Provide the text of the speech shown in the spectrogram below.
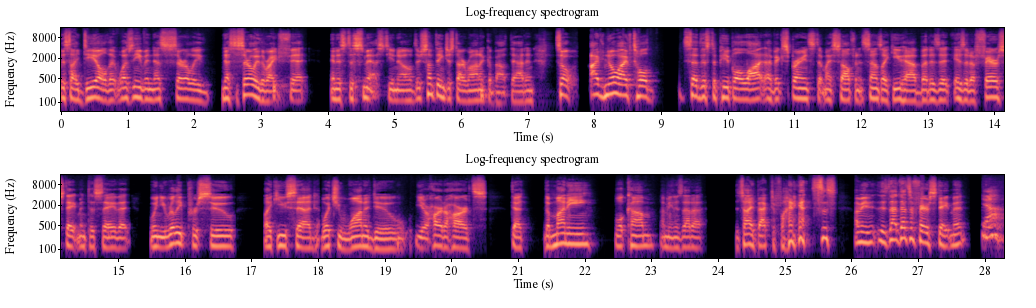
this ideal that wasn't even necessarily necessarily the right fit and it's dismissed you know? There's something just ironic about that. And so i know i've told said this to people a lot. I've experienced it myself and it sounds like you have but is it is it a fair statement to say that when you really pursue like you said, what you want to do, your heart of hearts, that the money will come. I mean, is that a to tie it back to finances? I mean, is that that's a fair statement? Yeah,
